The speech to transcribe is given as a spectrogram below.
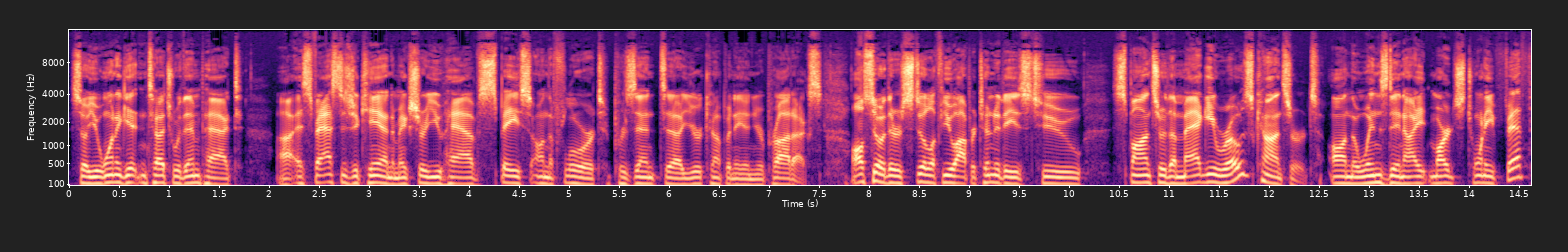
So you want to get in touch with M-PACT uh, as fast as you can to make sure you have space on the floor to present uh, your company and your products. Also, there's still a few opportunities to sponsor the Maggie Rose concert on the Wednesday night, March 25th.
